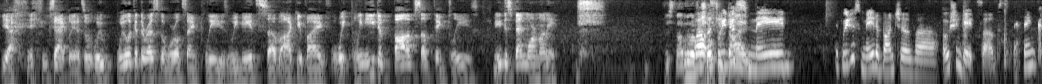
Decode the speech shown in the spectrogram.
yeah, exactly. It's we we look at the rest of the world saying, "Please, we need sub occupying. We we need to bob something. Please, we need to spend more money." There's not enough well, children if we just made if we just made a bunch of uh, Ocean Gate subs, I think.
